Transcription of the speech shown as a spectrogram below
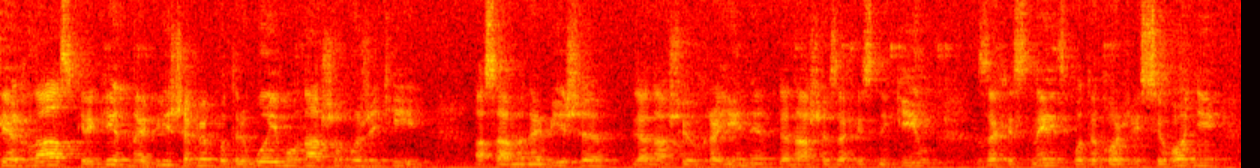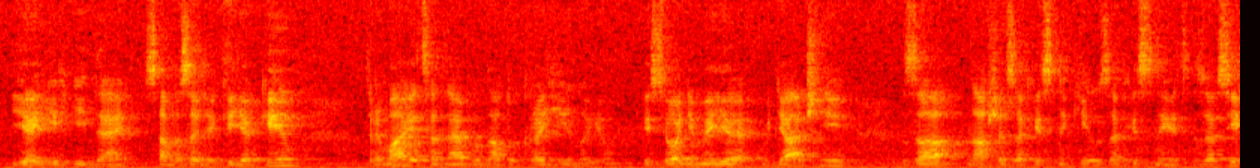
тих ласк, яких найбільше ми потребуємо в нашому житті, а саме найбільше для нашої України, для наших захисників, захисниць, бо також і сьогодні є їхній день, саме завдяки яким тримається небо над Україною. І сьогодні ми є вдячні за наших захисників, захисниць, за всіх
